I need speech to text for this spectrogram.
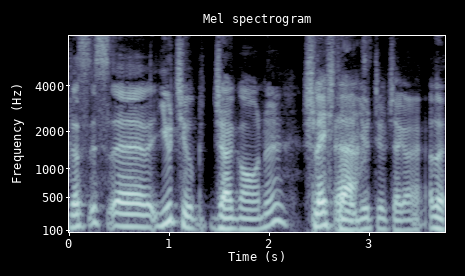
Das ist äh, YouTube-Jargon, ne? Schlechter Ja. YouTube-Jargon. Also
